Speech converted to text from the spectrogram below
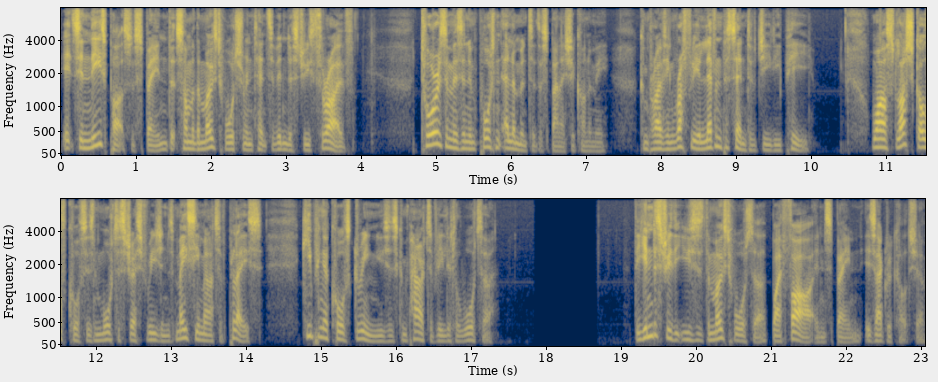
It's in these parts of Spain that some of the most water intensive industries thrive. Tourism is an important element of the Spanish economy, comprising roughly 11% of GDP. Whilst lush golf courses in water stressed regions may seem out of place, keeping a course green uses comparatively little water. The industry that uses the most water, by far, in Spain is agriculture.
